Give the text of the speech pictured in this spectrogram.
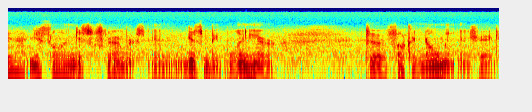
do that just so I can get subscribers and get some people in here to fucking know me and shit.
